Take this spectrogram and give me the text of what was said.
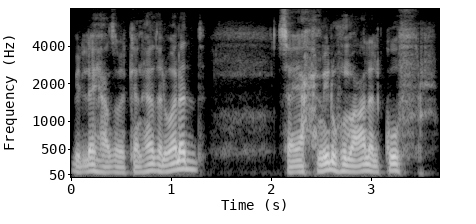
بالله عز وجل. كان هذا الولد سيحملهم على الكفر.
